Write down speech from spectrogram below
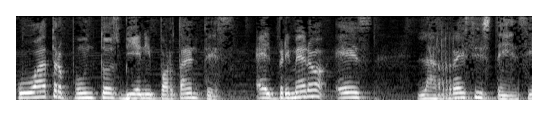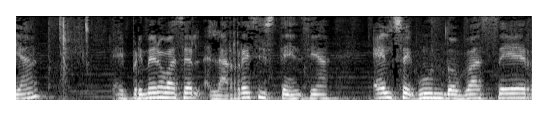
cuatro puntos bien importantes. El primero es la resistencia. El primero va a ser la resistencia. El segundo va a ser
